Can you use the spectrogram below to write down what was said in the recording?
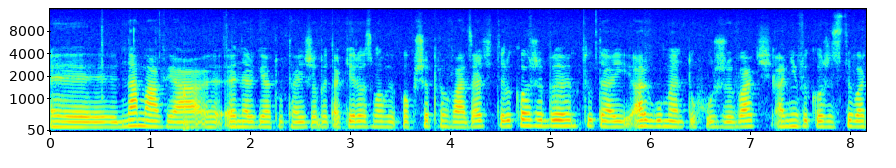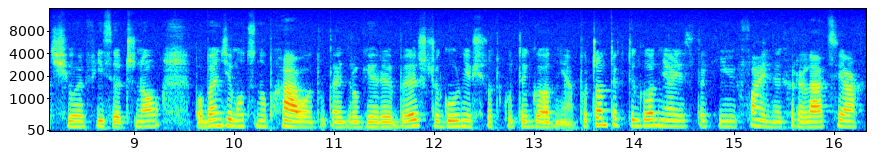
E, Namawia e, energia tutaj, żeby takie rozmowy poprzeprowadzać, tylko żeby tutaj argumentów używać, a nie wykorzystywać siłę fizyczną, bo będzie mocno pchało tutaj drogie ryby, szczególnie w środku tygodnia. Początek tygodnia jest w takich fajnych relacjach,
